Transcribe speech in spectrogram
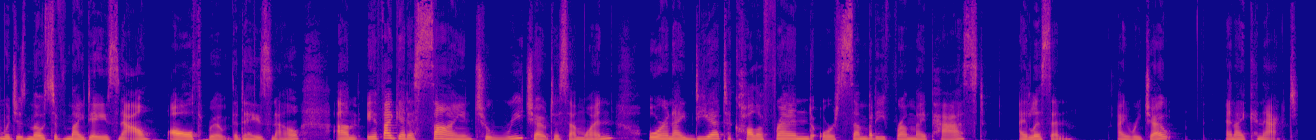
which is most of my days now, all throughout the days now, um, if I get a sign to reach out to someone or an idea to call a friend or somebody from my past, I listen, I reach out, and I connect.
